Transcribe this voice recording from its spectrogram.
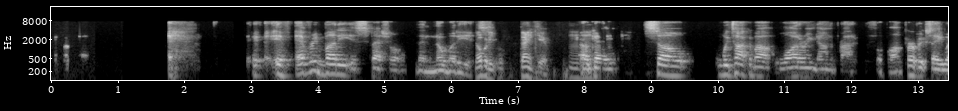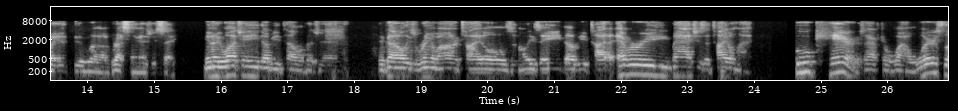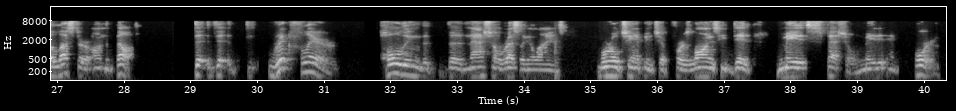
if everybody is special, then nobody is. Nobody. Thank you. Mm-hmm. Okay. So we talk about watering down the product of football. Perfect segue into uh, wrestling, as you say. You know, you watch AEW television. They've got all these Ring of Honor titles and all these AEW titles. Every match is a title match. Who cares after a while? Where's the luster on the belt? The, the, the Ric Flair holding the, the National Wrestling Alliance World Championship for as long as he did made it special, made it important.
